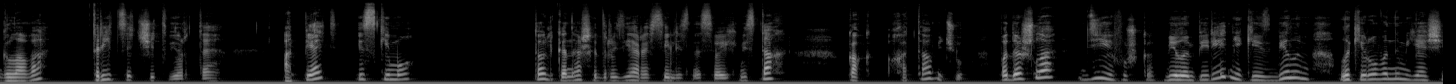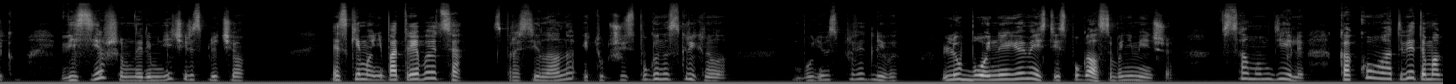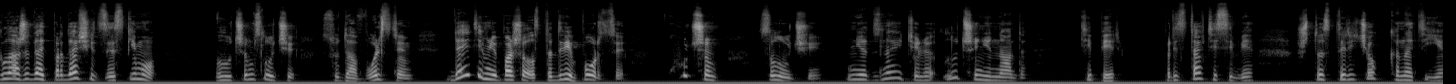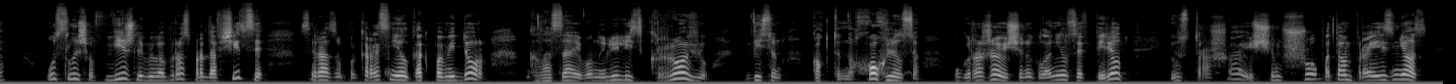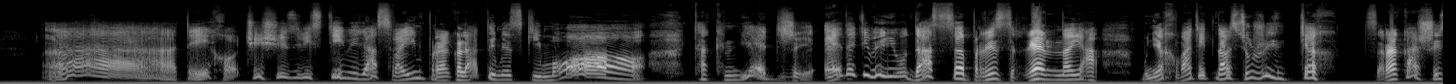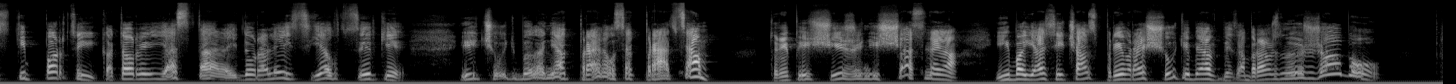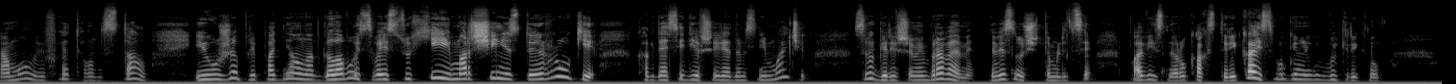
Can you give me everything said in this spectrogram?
Глава 34. Опять эскимо. Только наши друзья расселись на своих местах, как Хатабычу подошла девушка в белом переднике и с белым лакированным ящиком, висевшим на ремне через плечо. «Эскимо не потребуется?» — спросила она и тут же испуганно вскрикнула. «Будем справедливы. Любой на ее месте испугался бы не меньше. В самом деле, какого ответа могла ожидать продавщица эскимо? В лучшем случае, с удовольствием. Дайте мне, пожалуйста, две порции. В худшем случае, нет, знаете ли, лучше не надо. Теперь представьте себе, что старичок Канатье, услышав вежливый вопрос продавщицы, сразу покраснел, как помидор. Глаза его налились кровью. Весь он как-то нахохлился, угрожающе наклонился вперед и устрашающим шепотом произнес а, ты хочешь извести меня своим проклятым эскимо? Так нет же, это тебе не удастся, презренная. Мне хватит на всю жизнь тех сорока шести порций, которые я старый дуралей съел в цирке и чуть было не отправился к праотцам. Трепещи же, несчастная, ибо я сейчас превращу тебя в безобразную жабу. Промолвив это, он встал и уже приподнял над головой свои сухие морщинистые руки, когда сидевший рядом с ним мальчик с выгоревшими бровями на веснущатом лице повис на руках старика и испуганно выкрикнув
